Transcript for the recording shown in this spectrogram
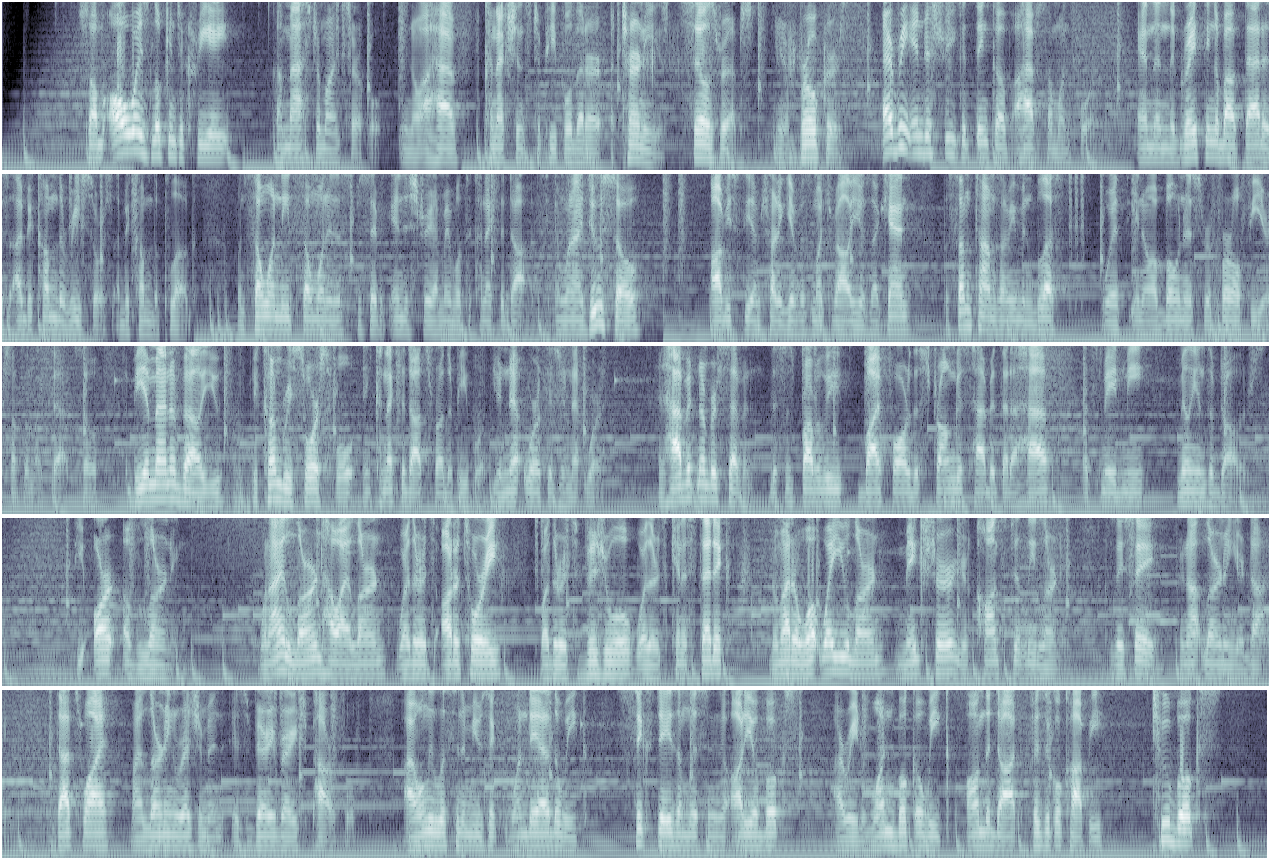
So I'm always looking to create a mastermind circle. You know, I have connections to people that are attorneys, sales reps, you know, brokers. Every industry you could think of, I have someone for. And then the great thing about that is I become the resource, I become the plug. When someone needs someone in a specific industry, I'm able to connect the dots. And when I do so, obviously I'm trying to give as much value as I can, but sometimes I'm even blessed with, you know, a bonus referral fee or something like that. So be a man of value, become resourceful and connect the dots for other people. Your network is your net worth. And habit number 7. This is probably by far the strongest habit that I have that's made me millions of dollars. The art of learning. When I learn how I learn, whether it's auditory, whether it's visual, whether it's kinesthetic, no matter what way you learn, make sure you're constantly learning. Because they say, if you're not learning, you're dying. That's why my learning regimen is very, very powerful. I only listen to music one day out of the week. Six days I'm listening to audiobooks. I read one book a week on the dot, physical copy, two books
